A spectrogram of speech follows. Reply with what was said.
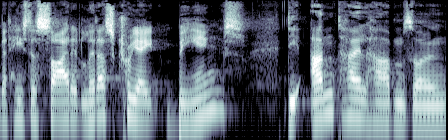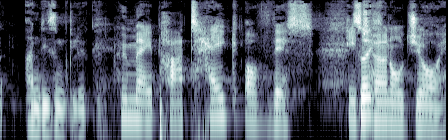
that He's decided, let us create beings die Anteil haben sollen an diesem Glück. who may partake of this eternal joy.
